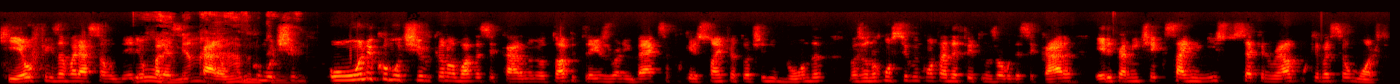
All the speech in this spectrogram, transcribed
que eu fiz a avaliação dele e eu falei assim, cara, o único motivo o único motivo que eu não boto esse cara no meu top 3 running backs é porque ele só enfrentou time bunda, mas eu não consigo encontrar defeito no jogo desse cara. Ele, para mim, tinha que sair no início do second round porque vai ser um monstro.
